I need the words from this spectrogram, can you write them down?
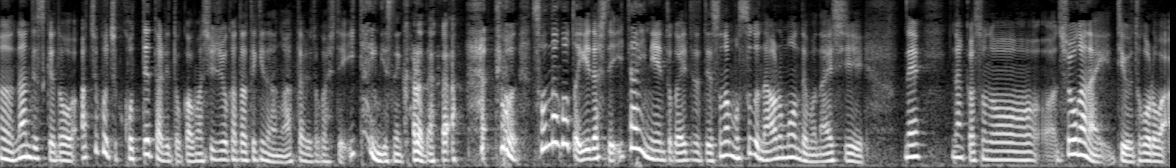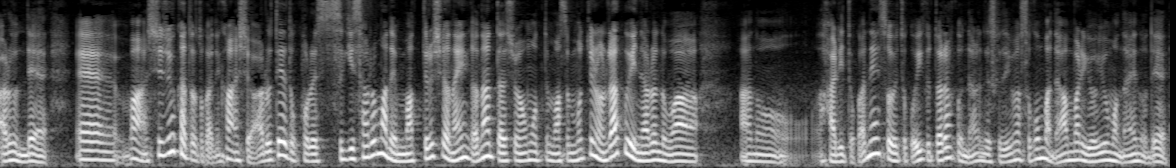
うん、なんですけど、あちこち凝ってたりとか、まあ、四十肩的なのがあったりとかして痛いんですね、体が。でも、そんなこと言い出して痛いねんとか言ってたって、そんなもんすぐ治るもんでもないし、ね、なんかその、しょうがないっていうところはあるんで、えー、まあ、四十肩とかに関してはある程度これ過ぎ去るまで待ってるしかないんかなって私は思ってます。もちろん楽になるのは、あの、針とかね、そういうとこ行くと楽になるんですけど、今そこまであんまり余裕もないので、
